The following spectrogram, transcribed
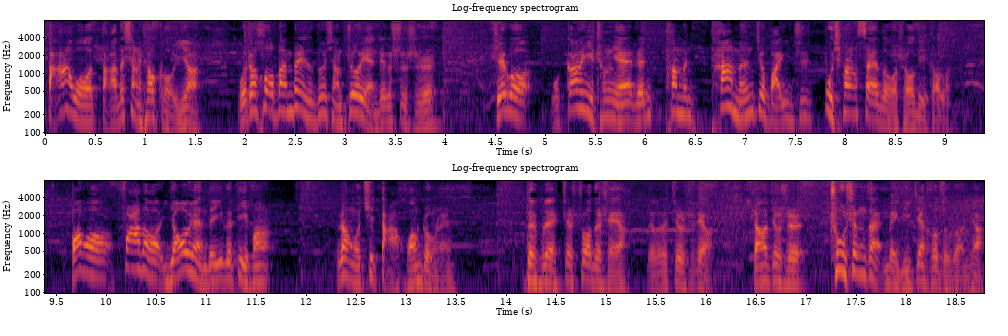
打我打得像条狗一样。我这后半辈子都想遮掩这个事实，结果我刚一成年人，他们他们就把一支步枪塞在我手里头了，把我发到遥远的一个地方，让我去打黄种人，对不对？这说的谁啊？对不对？就是这样。然后就是出生在美利坚合众国，你看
